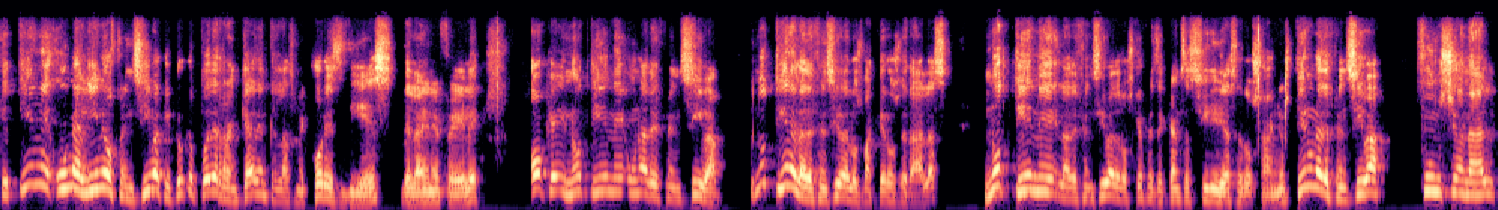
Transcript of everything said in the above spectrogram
que tiene una línea ofensiva que creo que puede rankear entre las mejores 10 de la NFL. Ok, no tiene una defensiva, no tiene la defensiva de los Vaqueros de Dallas, no tiene la defensiva de los jefes de Kansas City de hace dos años, tiene una defensiva funcional,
